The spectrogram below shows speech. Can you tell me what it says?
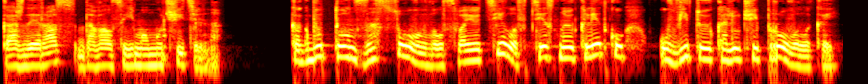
Каждый раз давался ему мучительно, как будто он засовывал свое тело в тесную клетку, увитую колючей проволокой.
